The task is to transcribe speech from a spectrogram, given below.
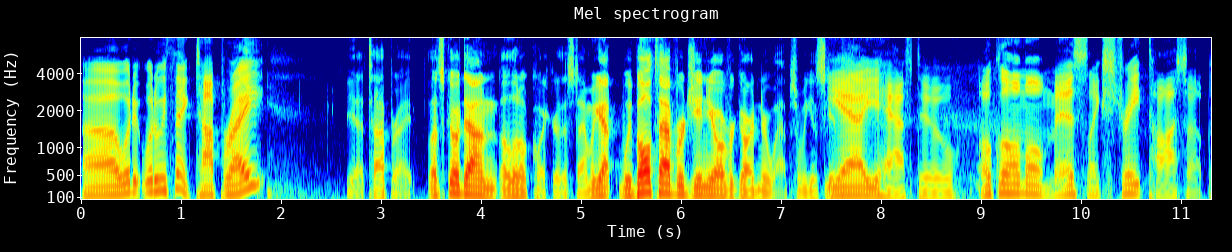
Uh, what do, what do we think? Top right? Yeah, top right. Let's go down a little quicker this time. We got we both have Virginia over Gardner Webb, so we can skip. Yeah, you have to. Oklahoma Ole Miss like straight toss up.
